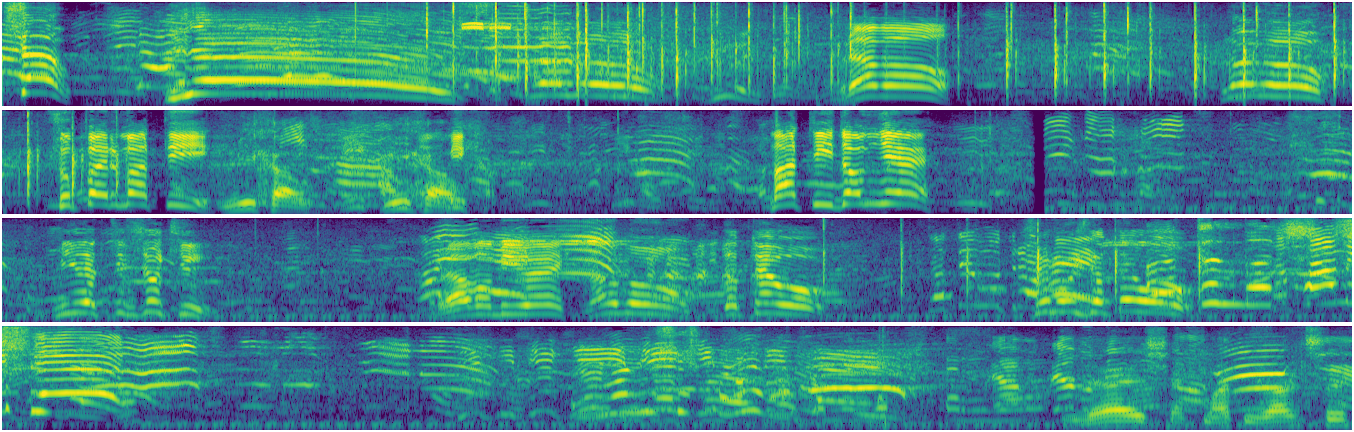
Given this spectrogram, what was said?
Strzał! Jest! Brawo! Brawo! Super Mati! Michał, Michał. Michał. Mati, do mnie! Miłek ci wrzuci! Brawo, Miłek! Brawo! I do tyłu! Szymuś do tyłu! Kochamy się! Widziałeś jak Mati walczy?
